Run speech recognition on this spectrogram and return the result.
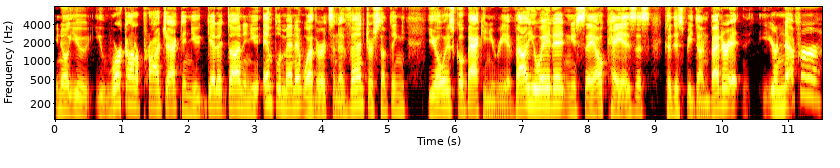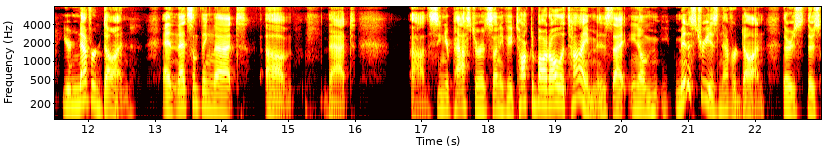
you know you you work on a project and you get it done and you implement it whether it's an event or something you always go back and you reevaluate it and you say okay is this could this be done better? It, you're never you're never done and that's something that um, that uh, the senior pastor at Sunnyview talked about all the time is that you know ministry is never done. There's there's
